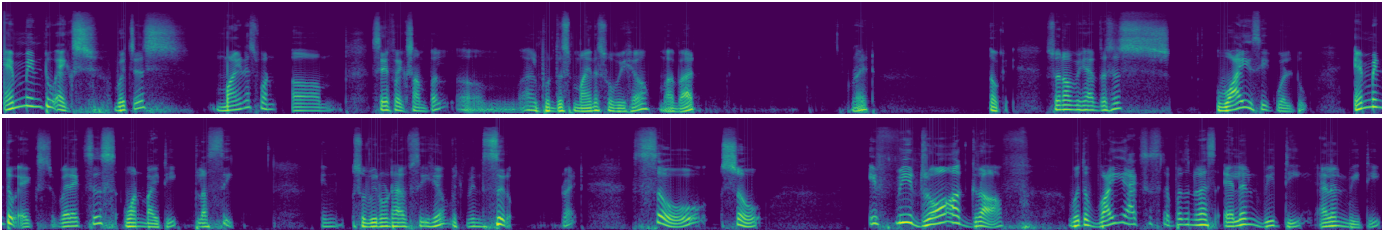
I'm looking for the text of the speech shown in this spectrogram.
m into x which is minus 1 um, say for example um, I'll put this minus over here my bad right? Okay so now we have this is y is equal to m into x where x is 1 by t plus c. In so we don't have c here which means 0 right? So so if we draw a graph with the y axis represented as ln vt ln vt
